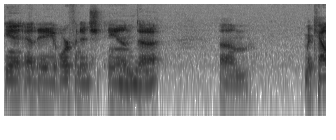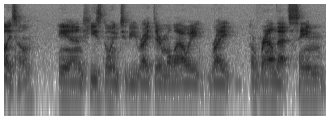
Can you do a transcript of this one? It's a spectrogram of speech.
in, at a orphanage and Mm-hmm. uh, um, home, and he's going to be right there, Malawi, right around that same.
